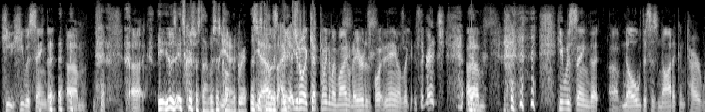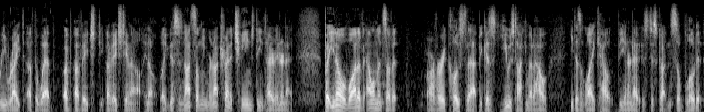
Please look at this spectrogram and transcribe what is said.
he he was saying that um, uh, It, was, it's Christmas time. Let's just call him the Grinch. Let's just yeah, call I him was, the I, Grinch. you know, it kept coming to my mind when I heard his voice, name. I was like, "It's the Grinch." Um, he was saying that um, no, this is not an entire rewrite of the web of of, HT, of HTML. You know, like this is not something we're not trying to change the entire internet. But you know, a lot of elements of it are very close to that because he was talking about how he doesn't like how the internet has just gotten so bloated.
